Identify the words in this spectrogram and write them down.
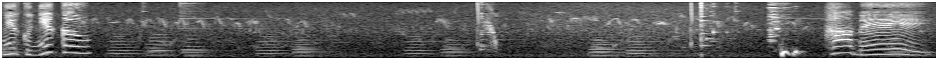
Nico Nico Habe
